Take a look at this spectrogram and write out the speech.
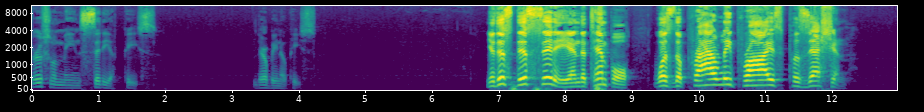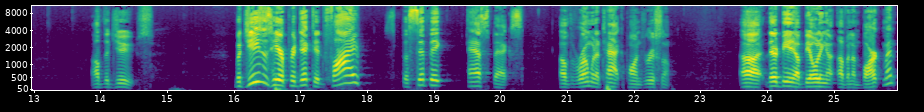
Jerusalem means city of peace. There will be no peace. You know, this, this city and the temple was the proudly prized possession of the Jews. But Jesus here predicted five specific aspects of the Roman attack upon Jerusalem. Uh, there'd be a building of an embankment.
